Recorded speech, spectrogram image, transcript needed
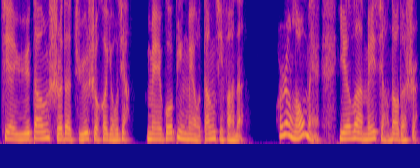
鉴于当时的局势和油价，美国并没有当即发难，而让老美也万没想到的是，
